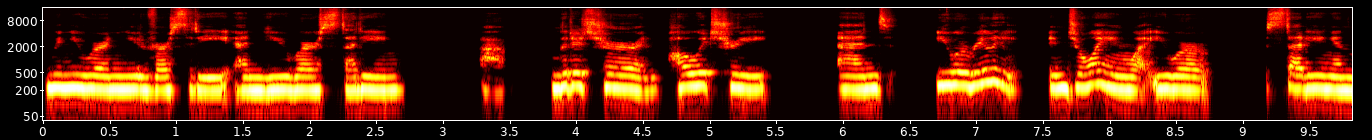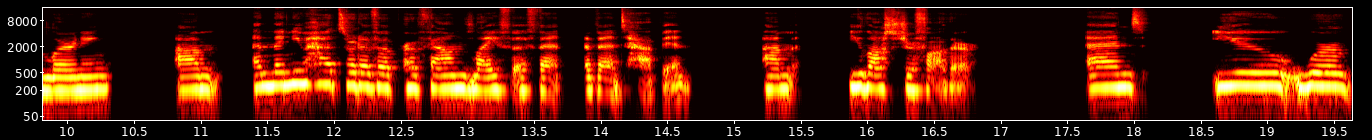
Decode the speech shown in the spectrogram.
when you were in university and you were studying uh, literature and poetry, and you were really enjoying what you were studying and learning. Um, and then you had sort of a profound life event event happen. Um, you lost your father, and you were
